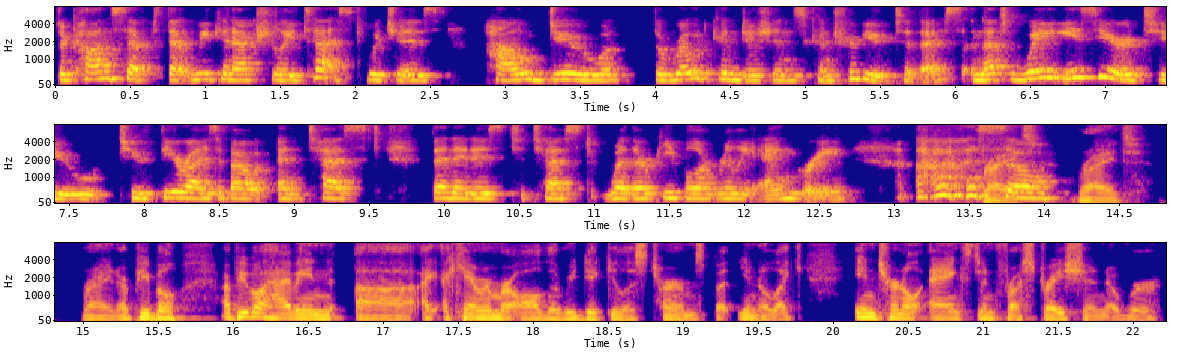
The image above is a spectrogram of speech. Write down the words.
the concept that we can actually test, which is how do the road conditions contribute to this? And that's way easier to to theorize about and test than it is to test whether people are really angry. Right so right right are people are people having uh I, I, can't remember all the ridiculous terms but you know like internal angst and frustration over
